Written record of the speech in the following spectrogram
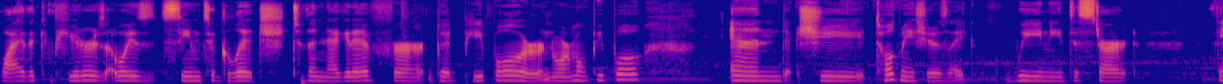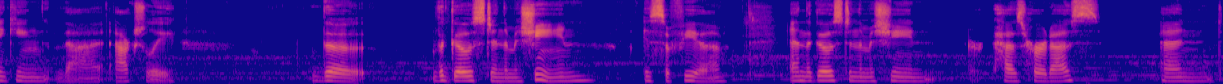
why the computers always seem to glitch to the negative for good people or normal people, and she told me, she was like, we need to start thinking that actually the the ghost in the machine is Sophia and the ghost in the machine has hurt us and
